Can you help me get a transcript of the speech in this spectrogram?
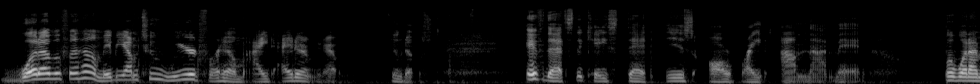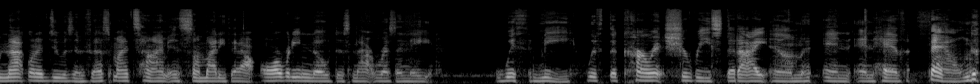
whatever for him. Maybe I'm too weird for him. I, I don't know. Who knows? If that's the case, that is all right. I'm not mad. But what I'm not going to do is invest my time in somebody that I already know does not resonate with me, with the current Sharice that I am and, and have found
